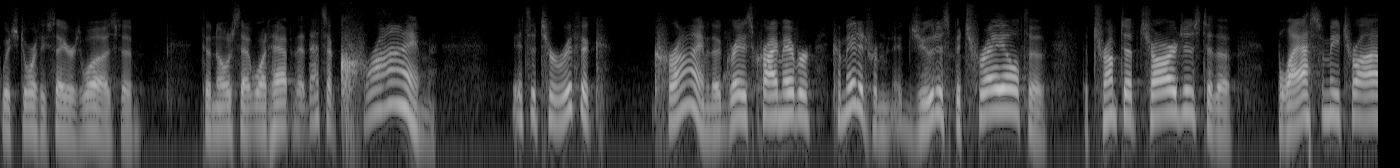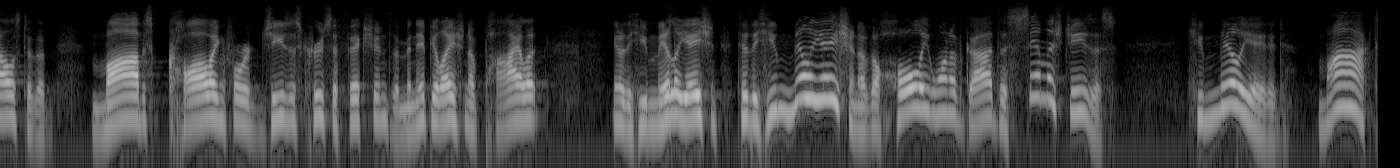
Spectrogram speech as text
which Dorothy Sayers was, to to notice that what happened. That's a crime. It's a terrific crime, the greatest crime ever committed, from Judas' betrayal to the trumped up charges to the blasphemy trials to the mobs calling for Jesus' crucifixion the manipulation of Pilate, you know, the humiliation, to the humiliation of the Holy One of God, the sinless Jesus, humiliated, mocked,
